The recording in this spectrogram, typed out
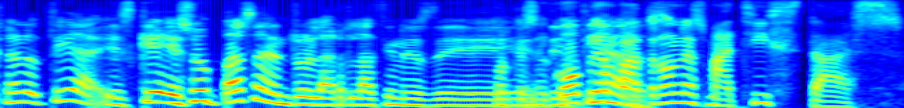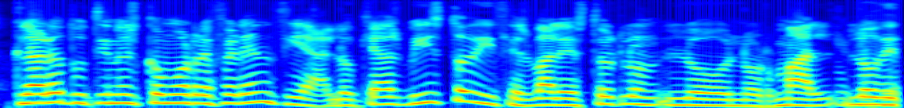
Claro, tía, es que eso pasa dentro de las relaciones de. Porque se de copian tías. patrones machistas. Claro, tú tienes como referencia lo que has visto y dices, vale, esto es lo, lo normal, lo de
